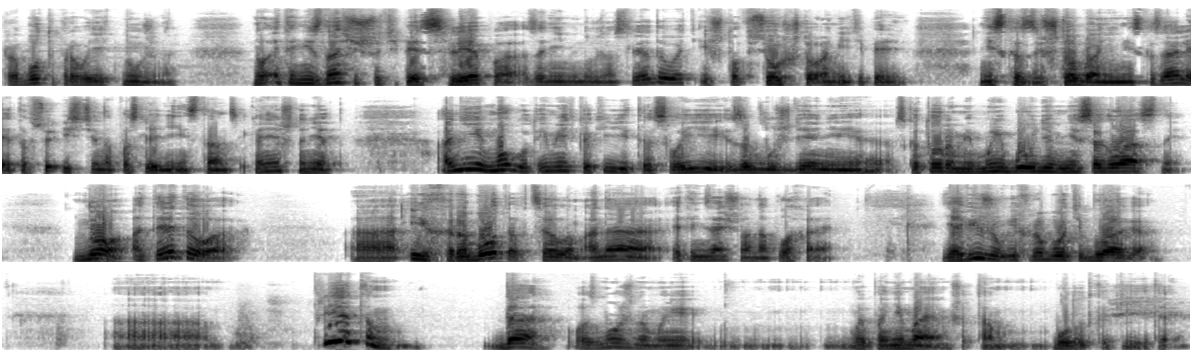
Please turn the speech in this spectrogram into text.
Работу проводить нужно. Но это не значит, что теперь слепо за ними нужно следовать, и что все, что они теперь не сказали, что бы они ни сказали, это все истина последней инстанции. Конечно, нет. Они могут иметь какие-то свои заблуждения, с которыми мы будем не согласны. Но от этого а, их работа в целом, она, это не значит, что она плохая. Я вижу в их работе благо. А, при этом да, возможно, мы, мы понимаем, что там будут какие-то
